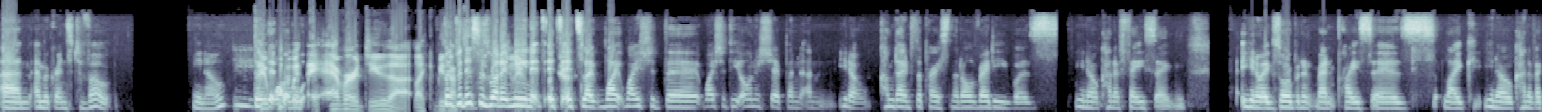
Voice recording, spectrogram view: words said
um, immigrants to vote. You know, mm. They, why would they ever do that? Like, I but, but this is what I mean. It, it's Yeah. it's like why why should the why should the ownership and and you know come down to the person that already was you know kind of facing you know exorbitant rent prices, like you know kind of a,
